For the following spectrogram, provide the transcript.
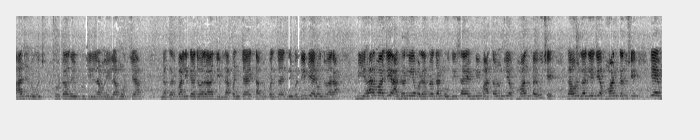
આજ રોજ છોટાઉદેપુર જિલ્લા મહિલા મોરચા નગરપાલિકા દ્વારા, જિલ્લા પંચાયત, તાલુક પંચાયતની બધી બહેનો દ્વારા બિહારમાં જે આદરણીય વડાપ્રધાન મોદી સાહેબની માતાનું જે અપમાન થયું છે, રાહુલ ગાંધીએ જે અપમાન કર્યું છે, એ એમ,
